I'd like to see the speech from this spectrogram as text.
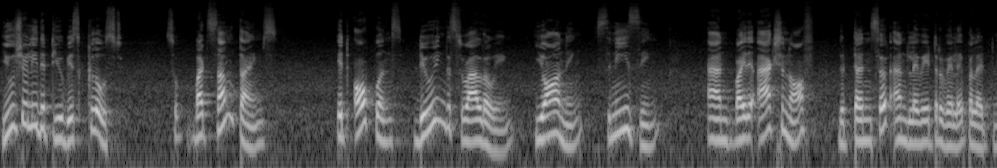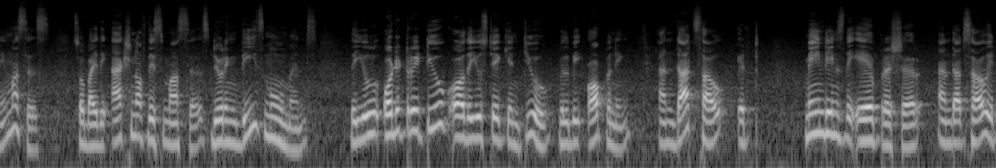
usually the tube is closed. So but sometimes it opens during the swallowing, yawning, sneezing and by the action of the tensor and levator veli palatini muscles. So, by the action of these muscles during these movements the auditory tube or the eustachian tube will be opening and that is how it maintains the air pressure and that is how it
